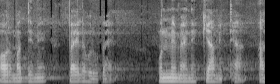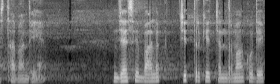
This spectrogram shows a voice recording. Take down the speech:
और मध्य में पैलव रूप है। उनमें मैंने क्या मिथ्या आस्था बांधी है? जैसे बालक चित्र के चंद्रमा को देख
